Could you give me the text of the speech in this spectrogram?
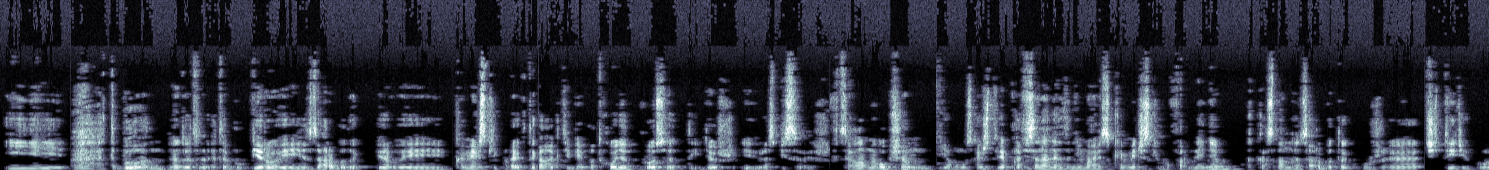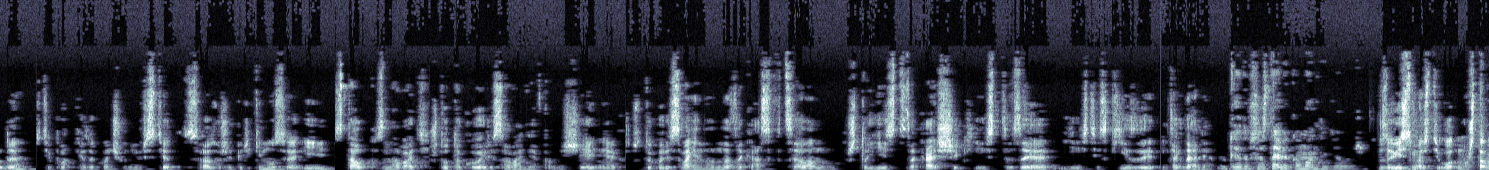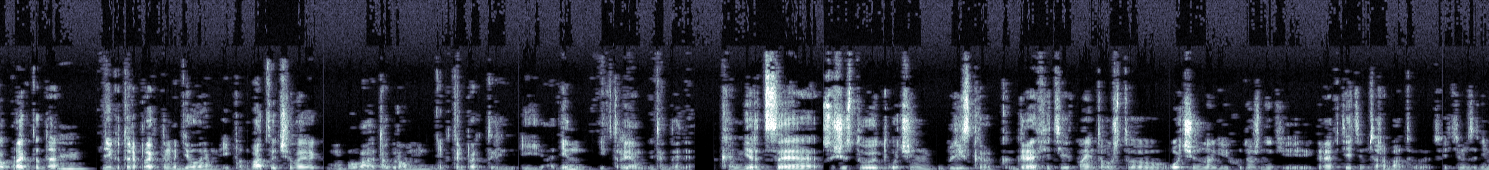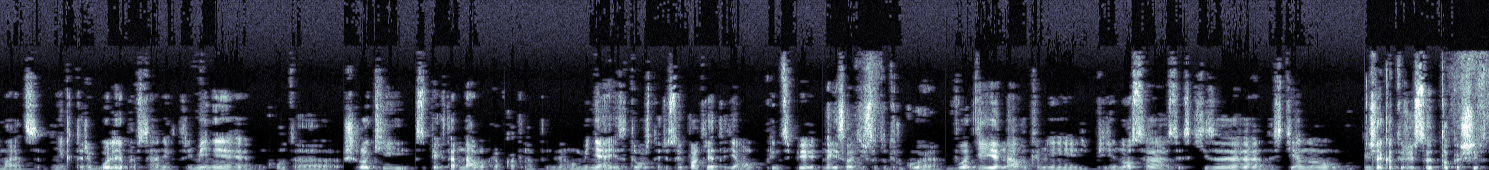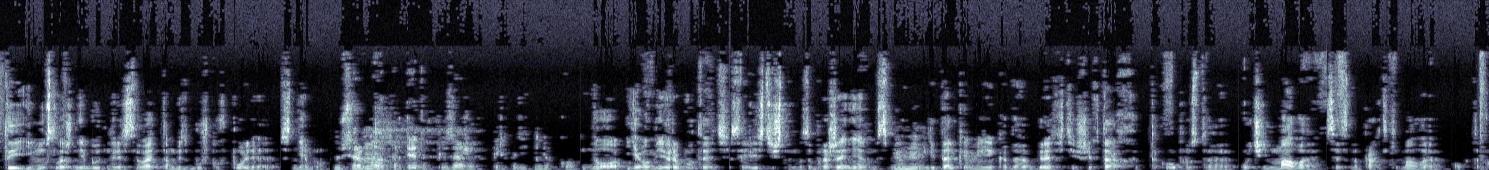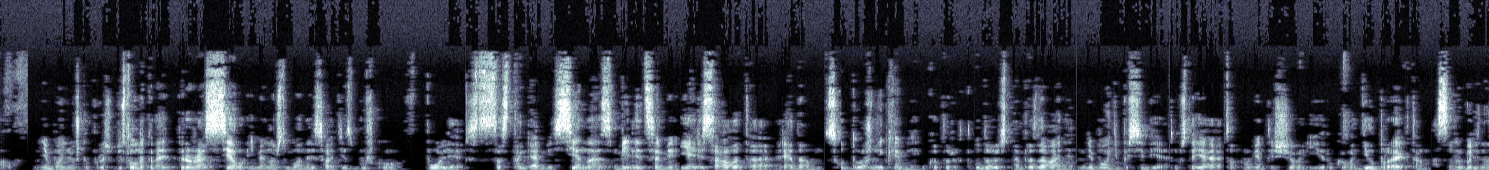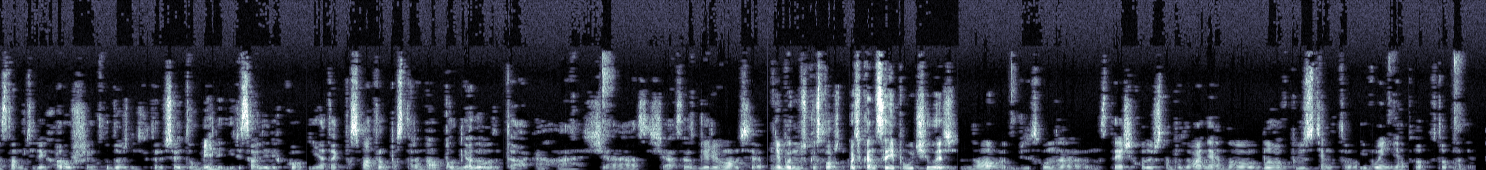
И это было, ну, это, это был первый заработок, первые коммерческие проекты, когда к тебе подходят, просят, ты идешь и расписываешь. В целом и общем, я могу сказать, что я профессионально занимаюсь коммерческим оформлением, как основной заработок уже 4 года. С тех пор, как я закончил университет, сразу же перекинулся и стал познавать, что такое рисование в помещениях, что такое рисование на, на заказ в целом, что есть заказчик, есть ТЗ, есть эскизы и так далее. Ты это в составе команды делаешь? В зависимости от масштаба проекта, да. Угу. Некоторые проекты мы делаем и по 20 человек, бывают огромные. Некоторые проекты и один, и втроем, и так далее коммерция существует очень близко к граффити в плане того, что очень многие художники граффити этим зарабатывают, этим занимаются. Некоторые более профессионально, некоторые менее, у кого-то широкий спектр навыков, как, например, у меня. Из-за того, что рисую портреты, я могу, в принципе, нарисовать и что-то другое, владея навыками переноса с эскиза на стену. Человек, который рисует только шрифты, ему сложнее будет нарисовать там избушку в поле с небом. Но все равно от портретов к пейзажам переходить нелегко. Но я умею работать с реалистичным изображением, с мелкими mm-hmm. детальками, когда в граффити шрифтах такого просто очень мало, естественно, практики мало, опыта мало. Мне было немножко проще. Безусловно, когда я первый раз сел, и мне нужно было нарисовать избушку в поле со стогами сена, с мельницами, я рисовал это рядом с художниками, у которых художественное образование. Мне было не по себе, потому что я в тот момент еще и руководил проектом, а со мной были на самом деле хорошие художники, которые все это умели и рисовали легко. Я так посмотрел по сторонам, подгадывал, так, ага, сейчас, сейчас разберемся все. Мне было немножко сложно. Хоть в конце и получилось, но, безусловно, настоящее художественное образование, оно было в плюс тем, кто его имел в тот, момент.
